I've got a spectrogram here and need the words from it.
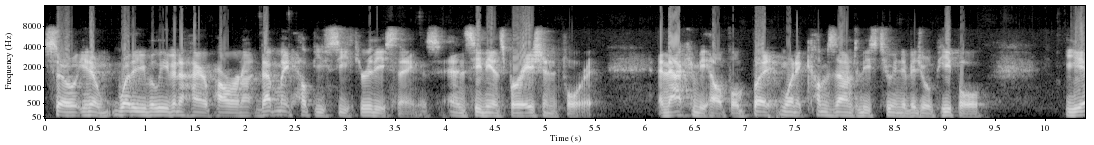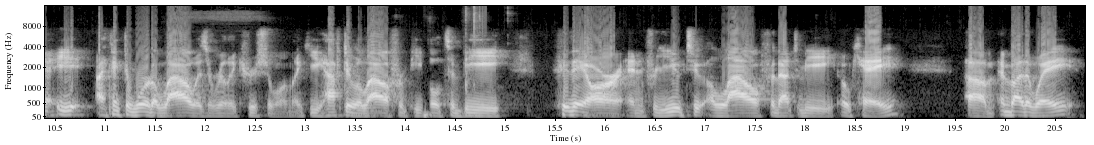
so you know whether you believe in a higher power or not, that might help you see through these things and see the inspiration for it, and that can be helpful. But when it comes down to these two individual people, yeah, I think the word allow is a really crucial one. Like you have to allow for people to be who they are and for you to allow for that to be okay. Um, and by the way,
